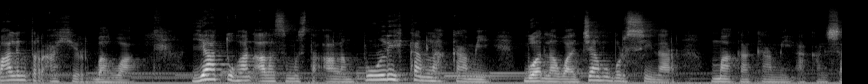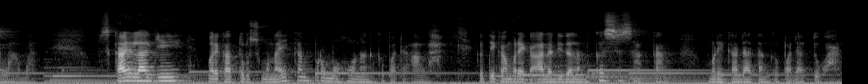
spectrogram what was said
paling terakhir bahwa Ya Tuhan Allah semesta alam, pulihkanlah kami, buatlah wajahmu bersinar, maka kami akan selamat. Sekali lagi, mereka terus menaikkan permohonan kepada Allah. Ketika mereka ada di dalam kesesakan, mereka datang kepada Tuhan.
